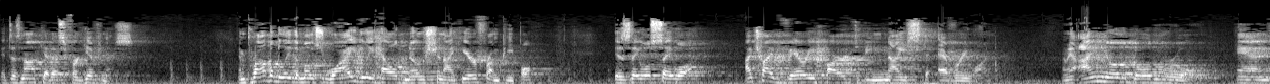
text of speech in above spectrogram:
It does not get us forgiveness. And probably the most widely held notion I hear from people is they will say, Well, I try very hard to be nice to everyone. I mean, I know the golden rule, and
